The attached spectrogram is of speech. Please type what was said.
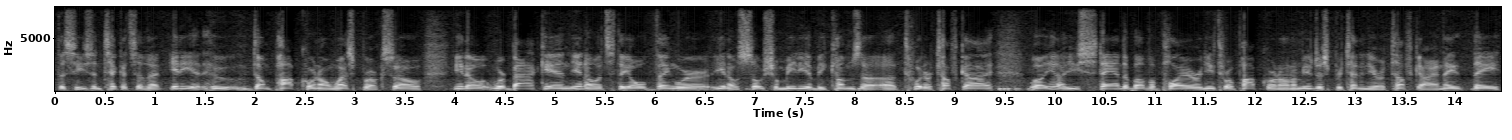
the season tickets of that idiot who, who, dumped popcorn on Westbrook. So you know we're back in. You know it's the old thing where you know social media becomes a, a, Twitter tough guy. Well, you know you stand above a player and you throw popcorn on him. You're just pretending you're a tough guy. And they they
